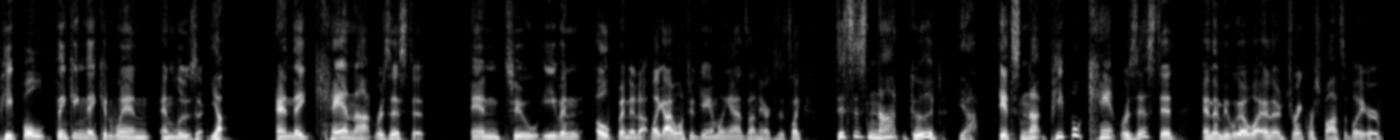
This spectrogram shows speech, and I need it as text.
people thinking they could win and losing. Yep. and they cannot resist it. And to even open it up, like I won't do gambling ads on here because it's like, this is not good. Yeah. It's not, people can't resist it. And then people go, well, and they drink responsibly, or,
